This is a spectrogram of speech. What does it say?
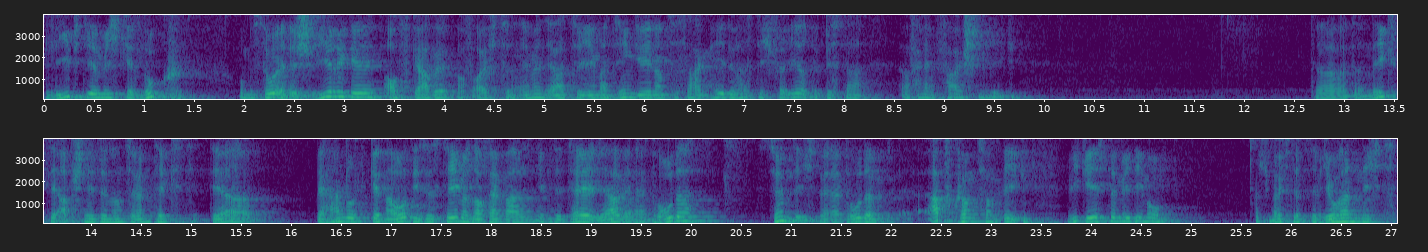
Liebt ihr mich genug, um so eine schwierige Aufgabe auf euch zu nehmen, ja, zu jemand hingehen und zu sagen, hey, du hast dich verirrt, du bist da auf einem falschen Weg. Der, der nächste Abschnitt in unserem Text, der behandelt genau dieses Thema noch einmal im Detail. Ja, wenn ein Bruder sündigt, wenn ein Bruder abkommt vom Weg, wie gehst du mit ihm um? Ich möchte jetzt dem Johann nichts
